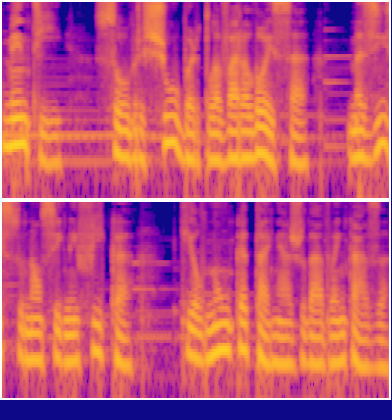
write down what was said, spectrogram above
menti sobre Schubert lavar a louça, mas isso não significa que ele nunca tenha ajudado em casa.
